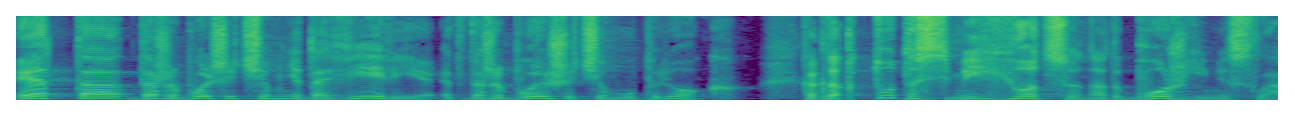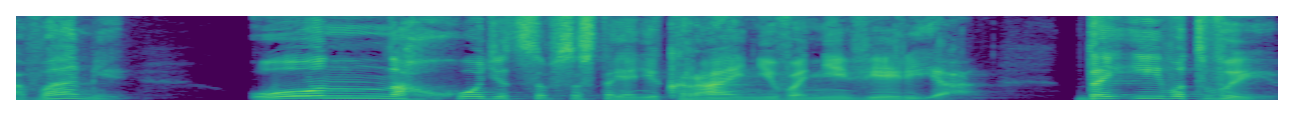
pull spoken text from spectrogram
это даже больше, чем недоверие, это даже больше, чем упрек. Когда кто-то смеется над Божьими словами, он находится в состоянии крайнего неверия. Да и вот вы,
